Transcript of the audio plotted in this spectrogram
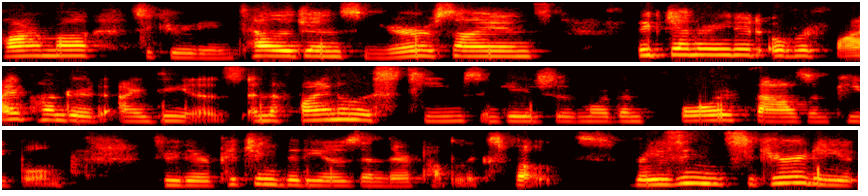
pharma, security intelligence, neuroscience, They've generated over 500 ideas, and the finalist teams engaged with more than 4,000 people through their pitching videos and their public votes, raising security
